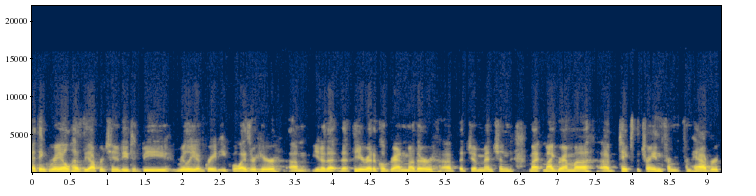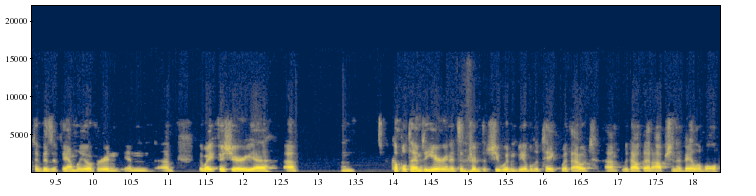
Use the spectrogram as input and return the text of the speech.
I think rail has the opportunity to be really a great equalizer here. Um, you know that that theoretical grandmother uh, that Jim mentioned. My, my grandma uh, takes the train from from Havre to visit family over in in the Whitefish area couple times a year, and it's a mm-hmm. trip that she wouldn't be able to take without um, without that option available.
